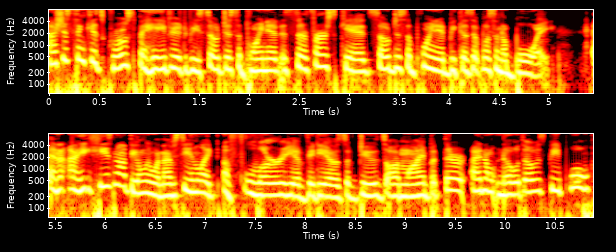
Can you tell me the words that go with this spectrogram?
I just think it's gross behavior to be so disappointed. It's their first kid, so disappointed because it wasn't a boy. And I, he's not the only one. I've seen like a flurry of videos of dudes online, but they're I don't know those people.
